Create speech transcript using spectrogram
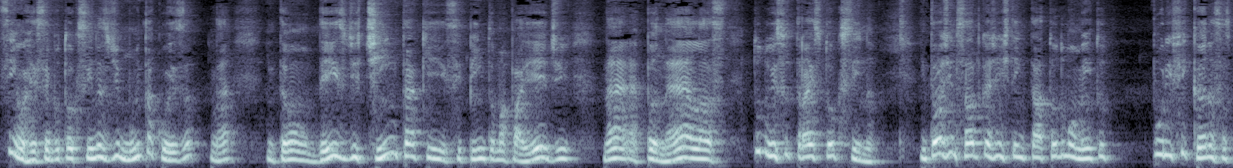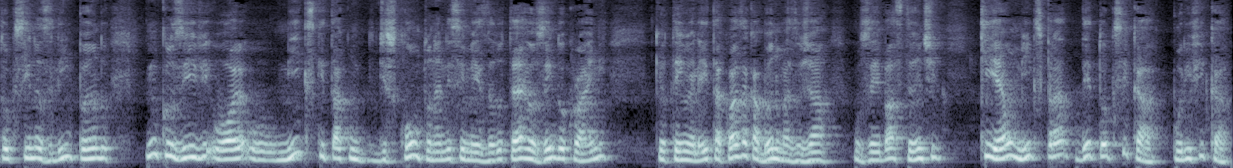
sim, eu recebo toxinas de muita coisa, né? Então, desde tinta que se pinta uma parede, né, panelas, tudo isso traz toxina. Então a gente sabe que a gente tem que estar a todo momento purificando essas toxinas, limpando. Inclusive o, o mix que está com desconto né, nesse mês da do Terra, o Zendocrine, que eu tenho ele está quase acabando, mas eu já usei bastante, que é um mix para detoxicar, purificar.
